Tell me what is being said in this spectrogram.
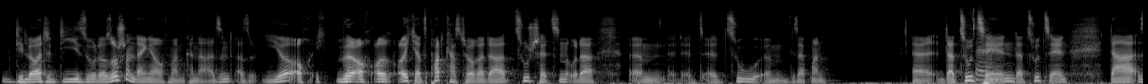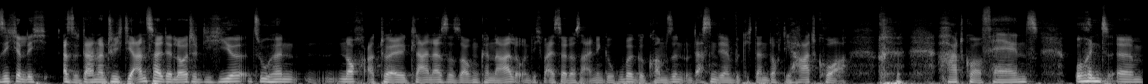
die Leute, die so oder so schon länger auf meinem Kanal sind, also ihr, auch ich würde auch euch als Podcast-Hörer da zuschätzen oder ähm, äh, zu, ähm, wie sagt man, äh, dazu zählen, dazu zählen, da sicherlich, also da natürlich die Anzahl der Leute, die hier zuhören, noch aktuell kleiner ist als auf dem Kanal und ich weiß ja, dass einige rübergekommen sind und das sind ja wirklich dann doch die Hardcore, Hardcore-Fans und ähm,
